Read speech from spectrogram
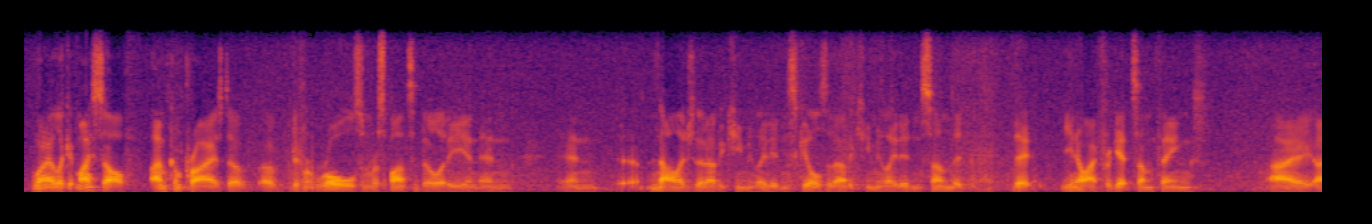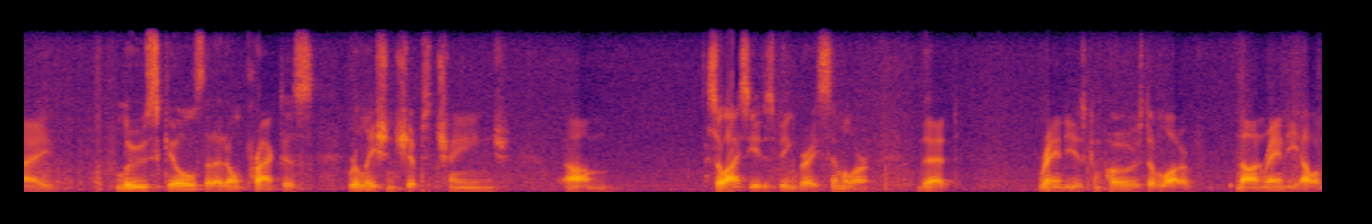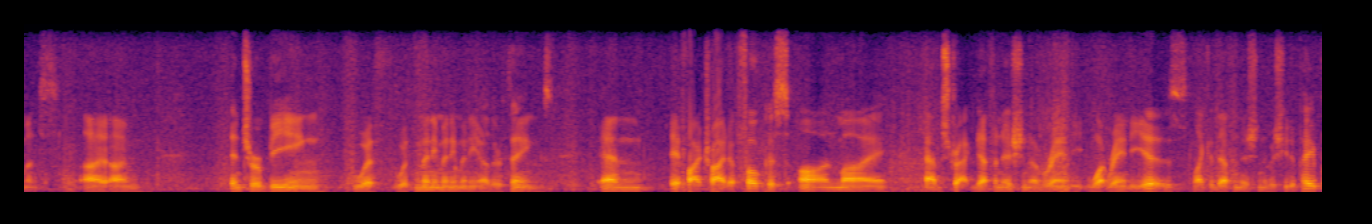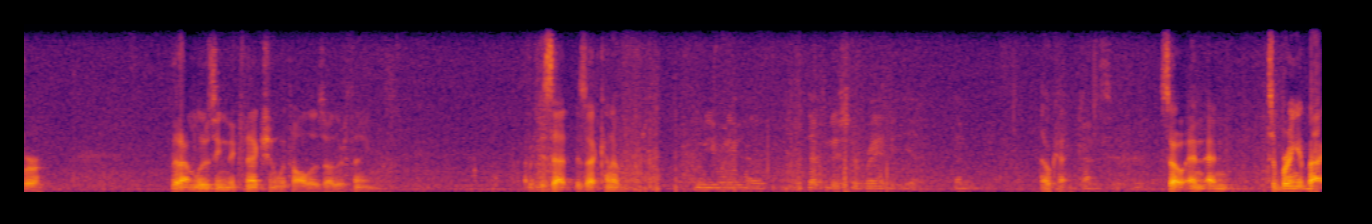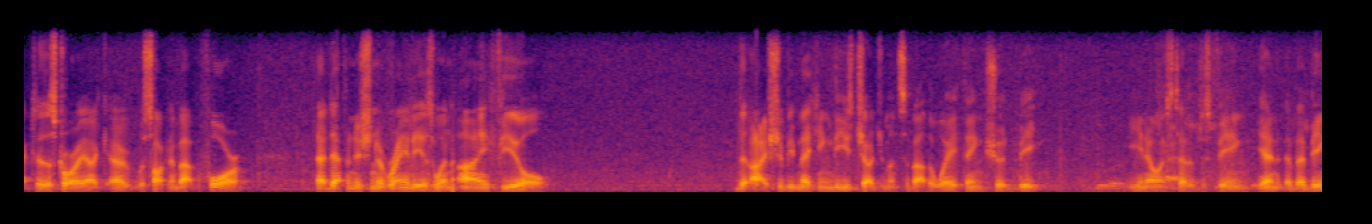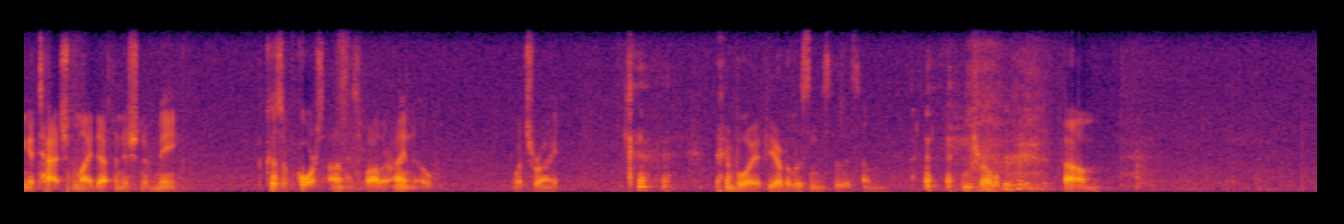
when I look at myself, I'm comprised of, of different roles and responsibility and, and, and uh, knowledge that I've accumulated and skills that I've accumulated, and some that, that you know, I forget some things. I, I lose skills that I don't practice. Relationships change. Um, so I see it as being very similar that Randy is composed of a lot of non-Randy elements. I, I'm interbeing with, with many, many, many other things. And if I try to focus on my abstract definition of Randy, what Randy is, like a definition of a sheet of paper, that I'm losing the connection with all those other things. I mean, is that is that kind of When you when you have a definition of Randy, yeah, then okay? Kind of. So, and, and to bring it back to the story I, I was talking about before, that definition of Randy is when I feel that I should be making these judgments about the way things should be, You know, instead of just being, yeah, being attached to my definition of me. Because of course, I'm his father. I know what's right. and boy, if he ever listens to this, I'm in trouble. Um,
